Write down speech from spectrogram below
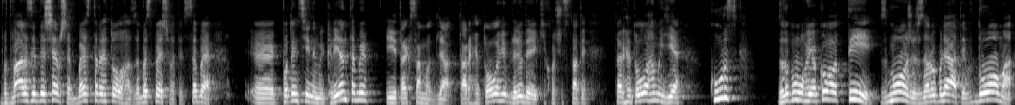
в два рази дешевше, без таргетолога забезпечувати себе потенційними клієнтами. І так само для таргетологів, для людей, які хочуть стати таргетологами, є курс. За допомогою якого ти зможеш заробляти вдома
